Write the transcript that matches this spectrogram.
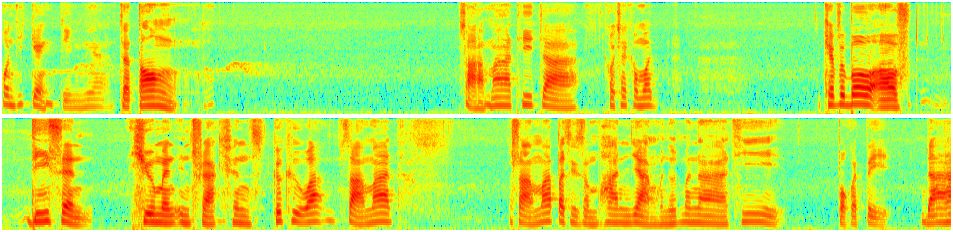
คนที่เก่งจริงเนี่ยจะต้อง สามารถที่จะเขาใช้คำว่า capable of decent human interactions ก็คือว่าสามารถ สามารถปฏิสัมพันธ์อย่างมนุษย์มนาที่ปกติได้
